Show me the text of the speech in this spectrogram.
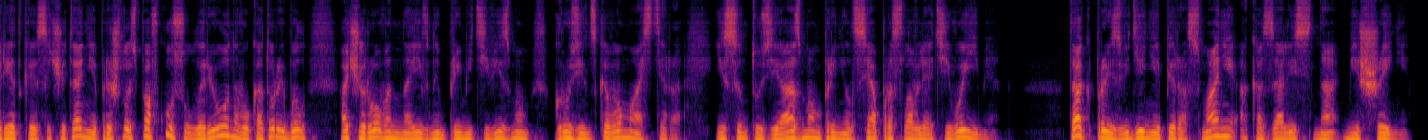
редкое сочетание пришлось по вкусу Ларионову, который был очарован наивным примитивизмом грузинского мастера и с энтузиазмом принялся прославлять его имя. Так произведения Пиросмани оказались на мишени.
